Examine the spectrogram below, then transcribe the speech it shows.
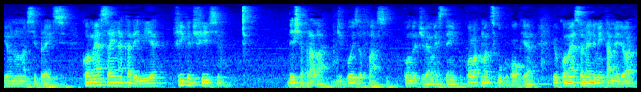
Eu não nasci para isso. Começa a ir na academia, fica difícil. Deixa para lá. Depois eu faço quando eu tiver mais tempo, coloca uma desculpa qualquer, eu começo a me alimentar melhor.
